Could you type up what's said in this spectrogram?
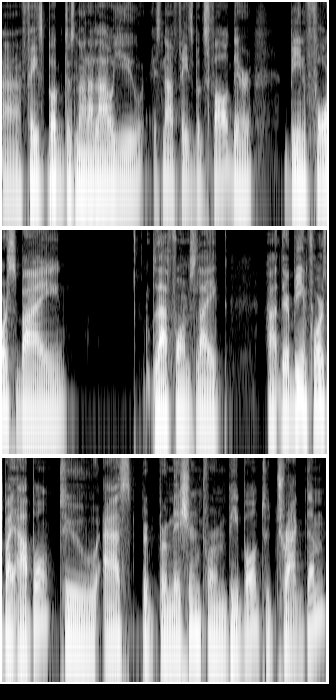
Uh, Facebook does not allow you, it's not Facebook's fault. They're being forced by platforms like uh, they're being forced by Apple to ask per- permission from people to track them,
